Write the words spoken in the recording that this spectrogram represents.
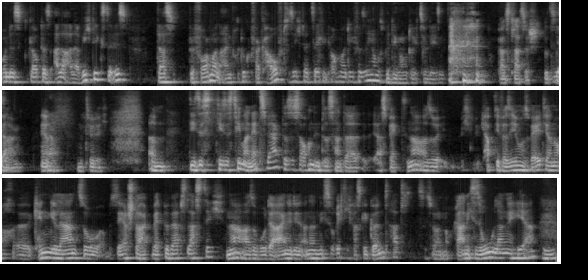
Und ich glaube, das Aller, Allerwichtigste ist, dass bevor man ein Produkt verkauft, sich tatsächlich auch mal die Versicherungsbedingungen durchzulesen. Ganz klassisch sozusagen. Ja, ja, ja. natürlich. Ähm, dieses, dieses Thema Netzwerk, das ist auch ein interessanter Aspekt. Ne? Also ich, ich habe die Versicherungswelt ja noch äh, kennengelernt, so sehr stark wettbewerbslastig, ne? also wo der eine den anderen nicht so richtig was gegönnt hat. Das ist ja noch gar nicht so lange her. Mhm.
